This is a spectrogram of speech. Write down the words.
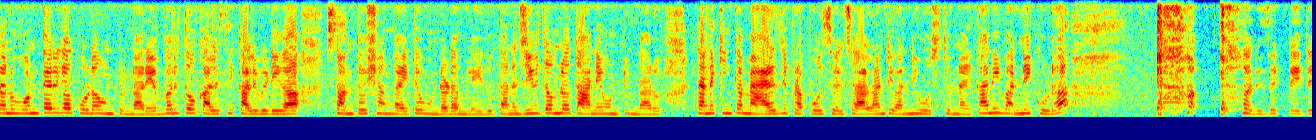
తను ఒంటరిగా కూడా ఉంటున్నారు. ఎవరితో కలిసి కలివిడిగా సంతోషంగా అయితే ఉండడం లేదు. తన జీవితంలో తానే ఉంటున్నారు. తనకి ఇంకా మ్యారేజ్ ప్రపోజల్స్ అలాంటివన్నీ వస్తున్నాయి. కానీ ఇవన్నీ కూడా రిజెక్ట్ అయితే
